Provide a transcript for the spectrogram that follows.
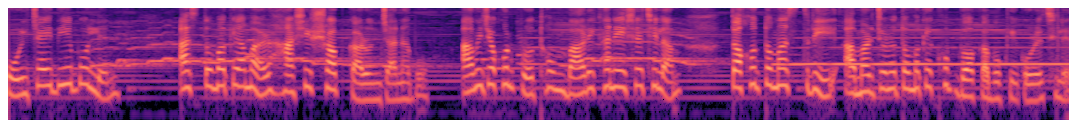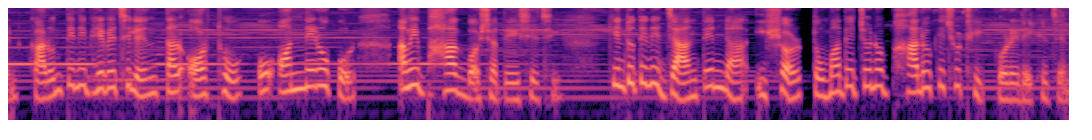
পরিচয় দিয়ে বললেন, আজ তোমাকে আমার হাসির সব কারণ জানাব। আমি যখন প্রথমবার এখানে এসেছিলাম তখন তোমার স্ত্রী আমার জন্য তোমাকে খুব বকাবকি করেছিলেন, কারণ তিনি ভেবেছিলেন তার অর্থ ও অন্যের ওপর আমি ভাগ বসাতে এসেছি। কিন্তু তিনি জানতেন না ঈশ্বর তোমাদের জন্য ভালো কিছু ঠিক করে রেখেছেন।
